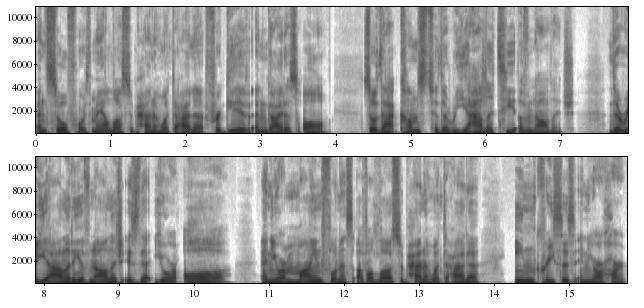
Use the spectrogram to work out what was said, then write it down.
and so forth. May Allah subhanahu wa ta'ala forgive and guide us all. So that comes to the reality of knowledge. The reality of knowledge is that your awe and your mindfulness of Allah subhanahu wa ta'ala increases in your heart.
